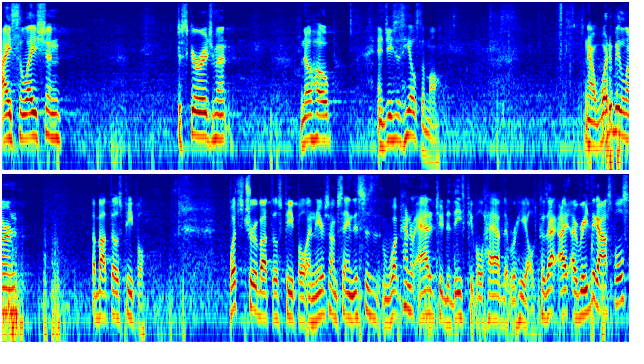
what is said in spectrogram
isolation, discouragement, no hope, and Jesus heals them all. Now, what do we learn about those people? What's true about those people? And here's what I'm saying this is what kind of attitude did these people have that were healed? Because I, I, read the Gospels,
